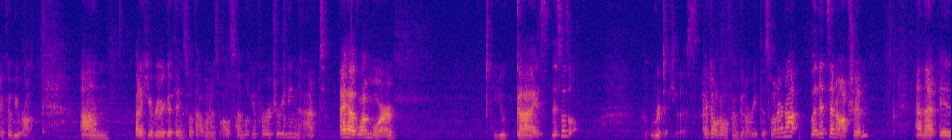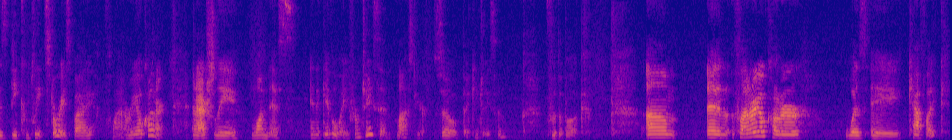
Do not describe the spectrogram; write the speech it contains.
I could be wrong. Um, but I hear very good things about that one as well, so I'm looking forward to reading that. I have one more. You guys, this is ridiculous. I don't know if I'm going to read this one or not, but it's an option. And that is The Complete Stories by Flannery O'Connor. And actually won this in a giveaway from Jason last year. So thank you, Jason, for the book. Um, and Flannery O'Connor was a Catholic.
